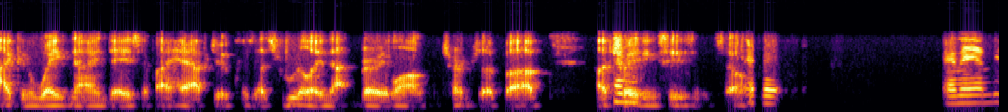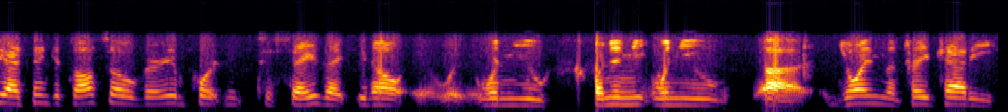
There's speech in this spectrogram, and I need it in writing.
I can wait nine days if I have to because that's really not very long in terms of uh, a And- trading season. So And, it- and Andy, I think it's also very important to say that you know when you when you when you uh, join the Trade Caddie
